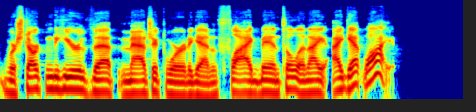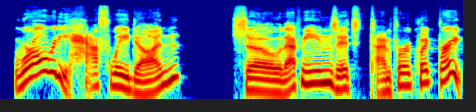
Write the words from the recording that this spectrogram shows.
We're starting to hear that magic word again, flag mantle, and I, I get why. We're already halfway done, so that means it's time for a quick break.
